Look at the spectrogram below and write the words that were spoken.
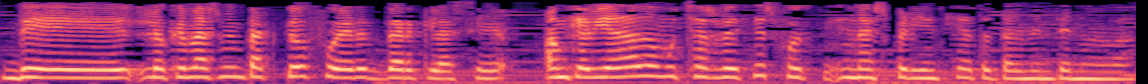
de lo que más me impactó fue dar clase. Aunque había dado muchas veces, fue una experiencia totalmente nueva.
